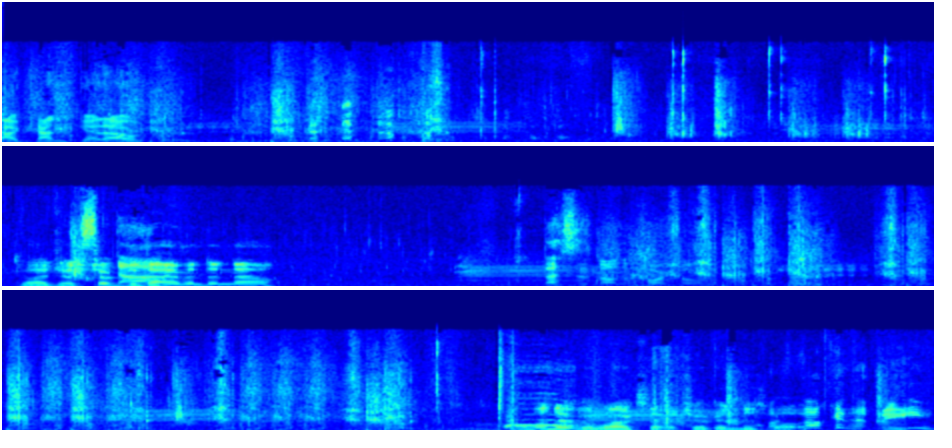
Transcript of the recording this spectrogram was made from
I can't get out. Do I just chuck the diamond in now? This is not the portal. I wonder if it works if I chuck it in this water. fucking at me!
